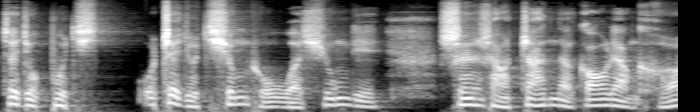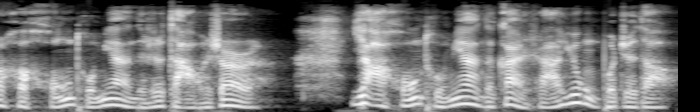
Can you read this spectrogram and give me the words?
这就不清，我这就清楚我兄弟身上粘的高粱壳和红土面子是咋回事啊？压红土面子干啥用？不知道。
